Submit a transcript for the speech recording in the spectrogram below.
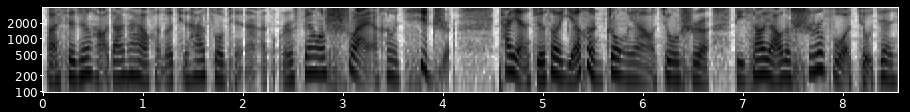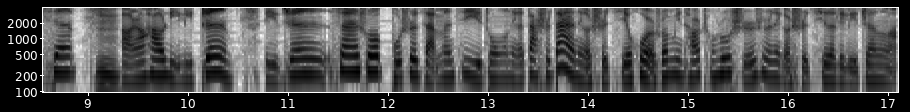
啊、谢君豪，当然他还有很多其他作品啊，总是非常的帅啊，很有气质。他演的角色也很重要，就是李逍遥的师傅九剑仙嗯啊，然后还有李丽珍。李珍虽然说不是咱们记忆中那个大时代那个时期，或者说蜜桃成熟时是那个时期的李丽珍了，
